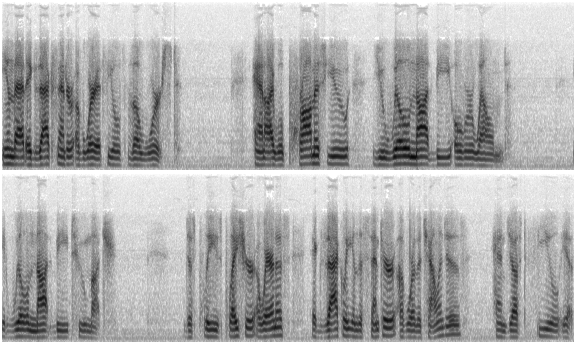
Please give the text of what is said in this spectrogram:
in that exact center of where it feels the worst. And I will promise you, you will not be overwhelmed. It will not be too much. Just please place your awareness exactly in the center of where the challenge is and just feel it.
